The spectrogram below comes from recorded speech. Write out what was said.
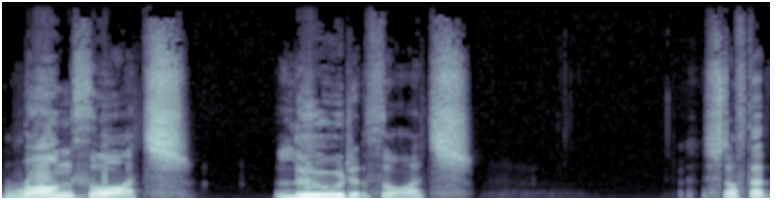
wrong thoughts, lewd thoughts, stuff that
